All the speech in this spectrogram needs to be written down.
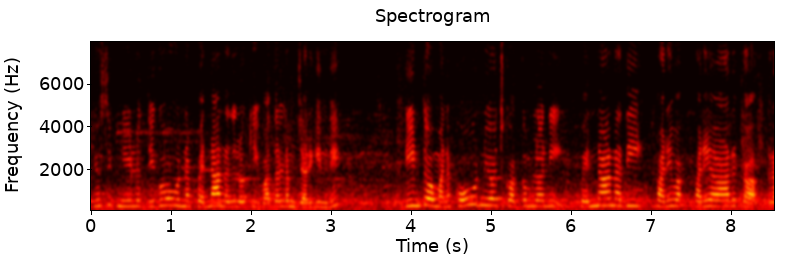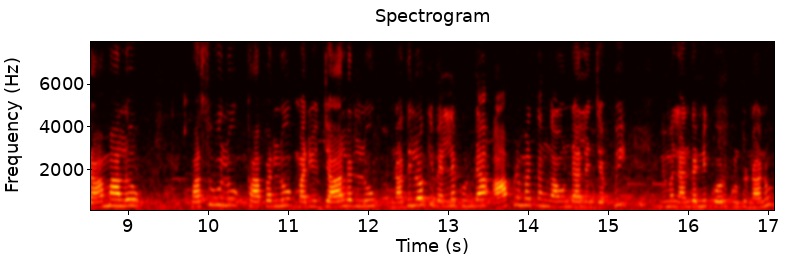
క్యూసిక్ నీళ్ళు దిగువ ఉన్న పెన్నా నదిలోకి వదలడం జరిగింది. దీంతో మన కోవూరు నియోజకవర్గంలోని పెన్నా నది పరివ పరిహారక గ్రామాలు పశువులు కాపర్లు మరియు జాలర్లు నదిలోకి వెళ్ళకుండా అప్రమత్తంగా ఉండాలని చెప్పి మిమ్మల్ని అందరినీ కోరుకుంటున్నాను.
